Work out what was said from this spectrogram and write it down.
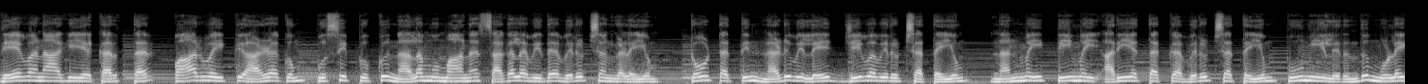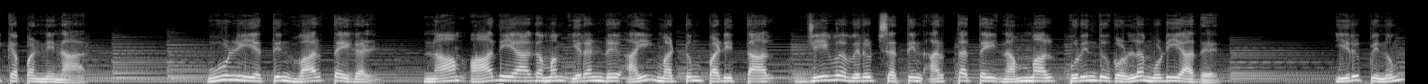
தேவனாகிய கர்த்தர் பார்வைக்கு அழகும் புசிப்புக்கு நலமுமான சகலவித விருட்சங்களையும் தோட்டத்தின் நடுவிலே ஜீவவிருட்சத்தையும் நன்மை தீமை அறியத்தக்க விருட்சத்தையும் பூமியிலிருந்து முளைக்க பண்ணினார். ஊழியத்தின் வார்த்தைகள் நாம் ஆதியாகமம் இரண்டு ஐ மட்டும் படித்தால் ஜீவ விருட்சத்தின் அர்த்தத்தை நம்மால் புரிந்து கொள்ள முடியாது. இருப்பினும்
